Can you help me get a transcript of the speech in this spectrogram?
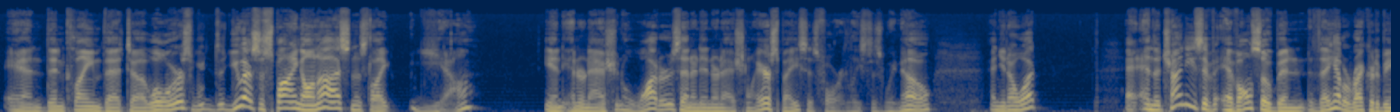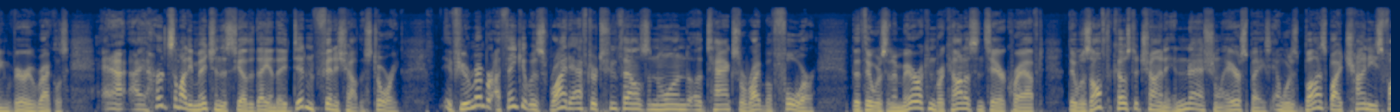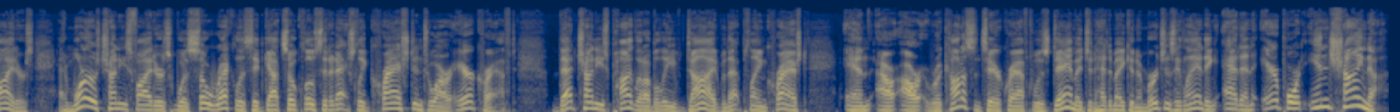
and then claim that uh, well, where's the U.S. is spying on us, and it's like, yeah, in international waters and in international airspace, as far at least as we know. And you know what? And the Chinese have, have also been, they have a record of being very reckless. And I, I heard somebody mention this the other day, and they didn't finish out the story. If you remember, I think it was right after 2001 attacks or right before that there was an American reconnaissance aircraft that was off the coast of China, international airspace, and was buzzed by Chinese fighters. And one of those Chinese fighters was so reckless, it got so close that it actually crashed into our aircraft. That Chinese pilot, I believe, died when that plane crashed and our, our reconnaissance aircraft was damaged and had to make an emergency landing at an airport in China.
